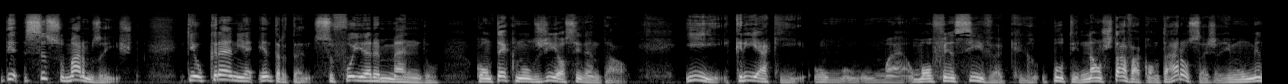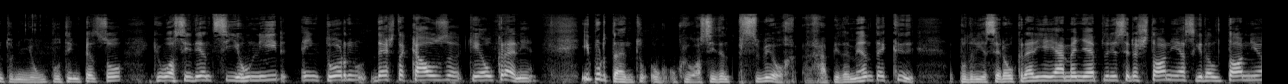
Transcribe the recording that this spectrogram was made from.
De, se somarmos a isto que a Ucrânia, entretanto, se foi armando com tecnologia ocidental e cria aqui um, uma, uma ofensiva que Putin não estava a contar, ou seja, em momento nenhum Putin pensou que o Ocidente se ia unir em torno desta causa que é a Ucrânia. E, portanto, o, o que o Ocidente percebeu rapidamente é que poderia ser a Ucrânia e amanhã poderia ser a Estónia, a seguir a Letónia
